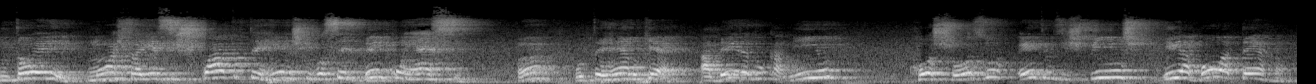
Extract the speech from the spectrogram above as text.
Então ele mostra esses quatro terrenos que você bem conhece. O terreno que é a beira do caminho, rochoso, entre os espinhos e a boa terra.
